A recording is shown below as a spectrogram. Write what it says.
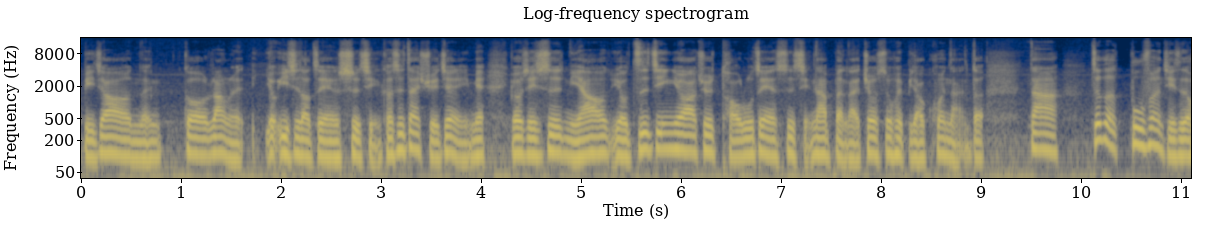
比较能够让人有意识到这件事情，可是，在学界里面，尤其是你要有资金又要去投入这件事情，那本来就是会比较困难的。那这个部分其实。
